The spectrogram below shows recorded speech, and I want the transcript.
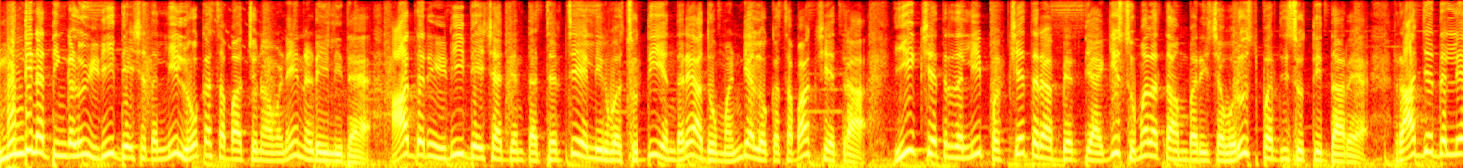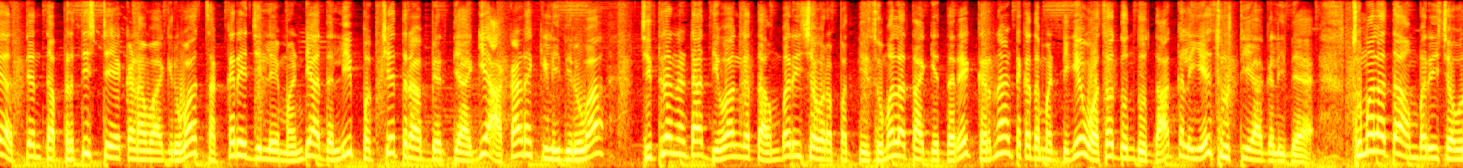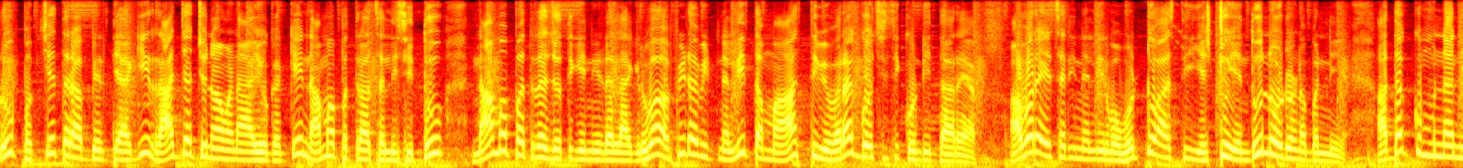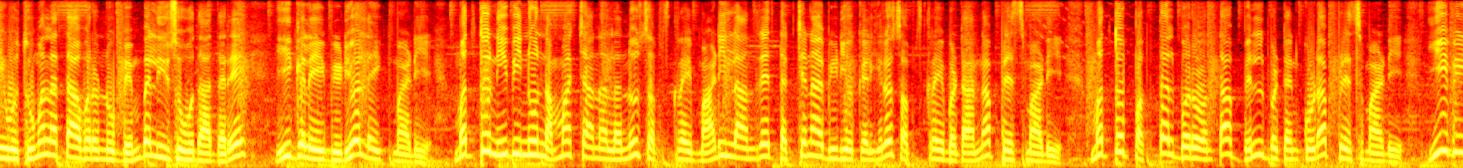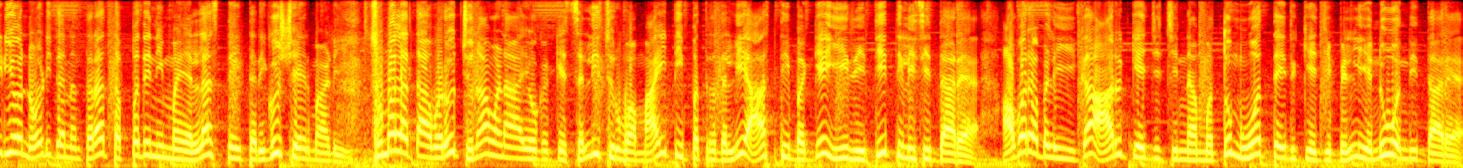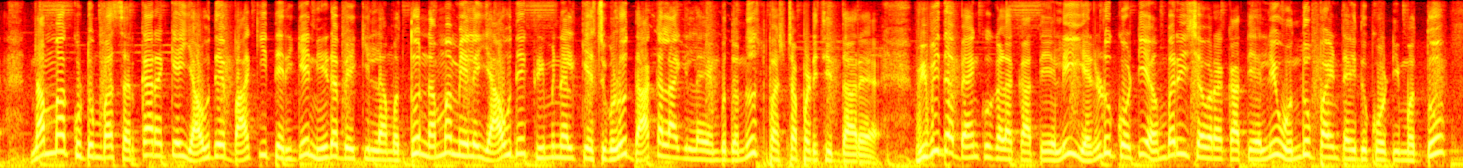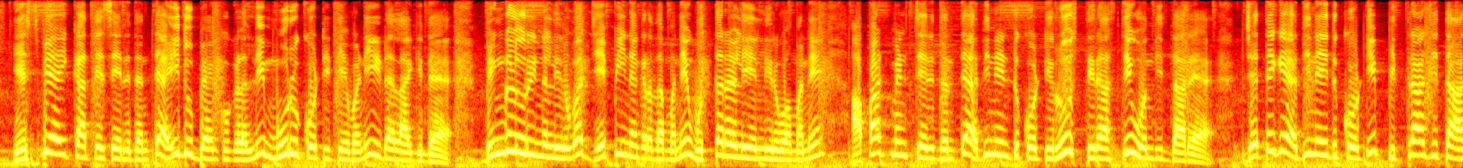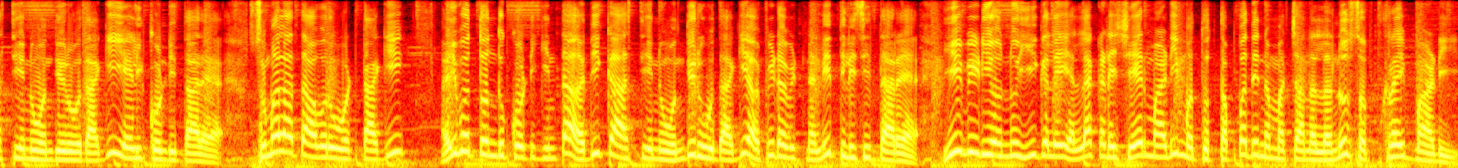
ಮುಂದಿನ ತಿಂಗಳು ಇಡೀ ದೇಶದಲ್ಲಿ ಲೋಕಸಭಾ ಚುನಾವಣೆ ನಡೆಯಲಿದೆ. ಆದರೆ ಇಡೀ ದೇಶಾದ್ಯಂತ ಚರ್ಚೆಯಲ್ಲಿರುವ ಸುದ್ದಿ ಎಂದರೆ ಅದು ಮಂಡ್ಯ ಲೋಕಸಭಾ ಕ್ಷೇತ್ರ. ಈ ಕ್ಷೇತ್ರದಲ್ಲಿ ಪಕ್ಷೇತರ ಅಭ್ಯರ್ಥಿಯಾಗಿ ಸುಮಲತಾ ಅಂಬರೀಶ್ ಅವರು ಸ್ಪರ್ಧಿಸುತ್ತಿದ್ದಾರೆ. ರಾಜ್ಯದಲ್ಲೇ ಅತ್ಯಂತ ಪ್ರತಿಷ್ಠೆಯ ಕಣವಾಗಿರುವ ಸಕ್ಕರೆ ಜಿಲ್ಲೆ ಮಂಡ್ಯದಲ್ಲಿ ಪಕ್ಷೇತರ ಅಭ್ಯರ್ಥಿಯಾಗಿ ಅಖಾಡಕ್ಕಿಳಿದಿರುವ ಚಿತ್ರನಟ ದಿವಂಗತ ಅಂಬರೀಶ್ ಅವರ ಪತ್ನಿ ಸುಮಲತಾ ಗೆದ್ದರೆ ಕರ್ನಾಟಕದ ಮಟ್ಟಿಗೆ ಹೊಸದೊಂದು ದಾಖಲೆಯೇ ಸೃಷ್ಟಿಯಾಗಲಿದೆ. ಸುಮಲತಾ ಅಂಬರೀಶ್ ಅವರು ಪಕ್ಷೇತರ ಅಭ್ಯರ್ಥಿಯಾಗಿ ರಾಜ್ಯ ಚುನಾವಣಾ ಆಯೋಗಕ್ಕೆ ನಾಮಪತ್ರ ಸಲ್ಲಿಸಿದ್ದು ನಾಮಪತ್ರ ಜೊತೆಗೆ ನೀಡಲಾಗಿರುವ ಅಫಿಡವಿಟ್ನಲ್ಲಿ ತಮ್ಮ ಆಸ್ತಿ ವಿವರ ಘೋಷಿಸಿಕೊಂಡಿದ್ದಾರೆ. ಅವರ ಹೆಸರಿನಲ್ಲಿರುವ ಒಟ್ಟು ಆಸ್ತಿ ಎಷ್ಟು ಎಂದು ನೋಡೋಣ ಬನ್ನಿ. ಅದಕ್ಕೂ ಮುನ್ನ ನೀವು ಸುಮಲತಾ ಅವರನ್ನು ಬೆಂಬಲಿಸುವುದಾದರೆ ಈಗಲೇ ಈ ವಿಡಿಯೋ ಲೈಕ್ ಮಾಡಿ ಮತ್ತು ನೀವಿನ್ನೂ ನಮ್ಮ ಚಾನಲನ್ನು ಸಬ್ಸ್ಕ್ರೈಬ್ ಮಾಡಿಲ್ಲ ಅಂದರೆ ತಕ್ಷಣ ವಿಡಿಯೋ ಕೆಳಗಿರೋ ಸಬ್ಸ್ಕ್ರೈಬ್ ಬಟನ್ನ ಪ್ರೆಸ್ ಮಾಡಿ ಮತ್ತು ಪಕ್ಕದಲ್ಲಿ ಬರುವಂಥ ಬೆಲ್ ಬಟನ್ ಕೂಡ ಪ್ರೆಸ್ ಮಾಡಿ. ಈ ವಿಡಿಯೋ ನೋಡಿದ ನಂತರ ತಪ್ಪದೆ ನಿಮ್ಮ ಎಲ್ಲ ಸ್ನೇಹಿತರಿಗೂ ಶೇರ್ ಮಾಡಿ. ಸುಮಲತಾ ಅವರು ಚುನಾವಣಾ ಆಯೋಗಕ್ಕೆ ಸಲ್ಲಿಸಿರುವ ಮಾಹಿತಿ ಪತ್ರದಲ್ಲಿ ಆಸ್ತಿ ಬಗ್ಗೆ ಈ ರೀತಿ ತಿಳಿಸಿದ್ದಾರೆ. ಅವರ ಬಳಿ ಈಗ ಆರು ಕೆಜಿ ಚಿನ್ನ ಮತ್ತು ಮೂವತ್ತೈದು ಕೆಜಿ ಬೆಳ್ಳಿಯನ್ನು ಹೊಂದಿದ್ದಾರೆ. ನಮ್ಮ ಕುಟುಂಬ ಸರ್ಕಾರಕ್ಕೆ ಯಾವುದೇ ಬಾಕಿ ತೆರಿಗೆ ನೀಡಬೇಕಿಲ್ಲ ಮತ್ತು ನಮ್ಮ ಮೇಲೆ ಯಾವುದೇ ಕ್ರಿಮಿನಲ್ ಕೇಸುಗಳು ದಾಖಲಾಗಿಲ್ಲ ಎಂಬುದನ್ನು ಸ್ಪಷ್ಟಪಡಿಸಿದ್ದಾರೆ. ವಿವಿಧ ಬ್ಯಾಂಕುಗಳ ಖಾತೆಯಲ್ಲಿ ಎರಡು ಕೋಟಿ ಅಂಬರೀಶ್ ಅವರ ಖಾತೆಯಲ್ಲಿ ಒಂದು ಪಾಯಿಂಟ್ ಐದು ಕೋಟಿ ಮತ್ತು ಎಸ್ ಬಿ ಐ ಖಾತೆ ಸೇರಿದಂತೆ ಐದು ಬ್ಯಾಂಕುಗಳಲ್ಲಿ ಮೂರು ಕೋಟಿ ಠೇವಣಿ ಇಡಲಾಗಿದೆ. ಬೆಂಗಳೂರಿನಲ್ಲಿರುವ ಜೆಪಿ ನಗರದ ಮನೆ ಉತ್ತರಹಳ್ಳಿಯಲ್ಲಿರುವ ಮನೆ ಅಪಾರ್ಟ್ಮೆಂಟ್ ಸೇರಿದಂತೆ ಹದಿನೆಂಟು ಕೋಟಿ ರು ಸ್ಥಿರಾಸ್ತಿ ಹೊಂದಿದ್ದಾರೆ. ಜತೆಗೆ ಹದಿನೈದು ಕೋಟಿ ಪಿತ್ರಾರ್ಜಿತ ಆಸ್ತಿಯನ್ನು ಹೊಂದಿರುವುದಾಗಿ ಹೇಳಿಕೊಂಡಿದ್ದಾರೆ. ಸುಮಲತಾ ಅವರು ಒಟ್ಟಾಗಿ ಐವತ್ತೊಂದು ಕೋಟಿಗಿಂತ ಅಧಿಕ ಆಸ್ತಿಯನ್ನು ಹೊಂದಿರುವುದಾಗಿ ಅಫಿಡವಿಟ್ನಲ್ಲಿ ತಿಳಿಸಿದ್ದಾರೆ. ಈ ವಿಡಿಯೋವನ್ನು ಈಗಲೇ ಎಲ್ಲ ಕಡೆ ಶೇರ್ ಮಾಡಿ ಮತ್ತು ತಪ್ಪದೆ ನಮ್ಮ ಚಾನಲನ್ನು ಸಬ್ಸ್ಕ್ರೈಬ್ ಮಾಡಿ.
